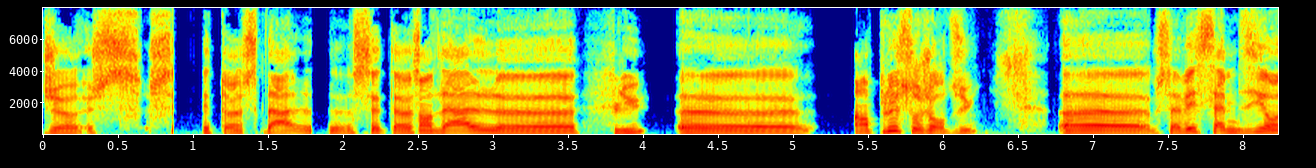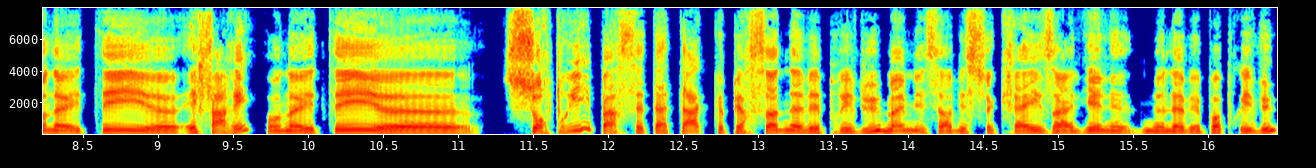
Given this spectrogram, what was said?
je, c'est un scandale. C'est un scandale euh, plus. Euh, en plus, aujourd'hui, euh, vous savez, samedi, on a été euh, effaré, on a été euh, surpris par cette attaque que personne n'avait prévue, même les services secrets israéliens ne, l'avaient pas prévue.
